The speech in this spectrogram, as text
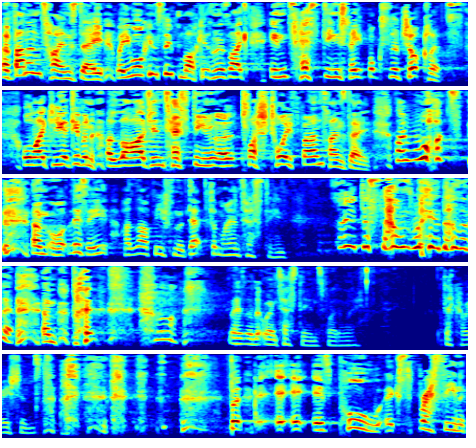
a Valentine's Day where you walk in supermarkets and there's like intestine-shaped boxes of chocolates? Or like you get given a large intestine uh, plush toy for Valentine's Day? Like what? Um, or Lizzie, I love you from the depth of my intestine. It just sounds weird, doesn't it? Um, but, oh, there's a little intestines, by the way decorations. but is Paul expressing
